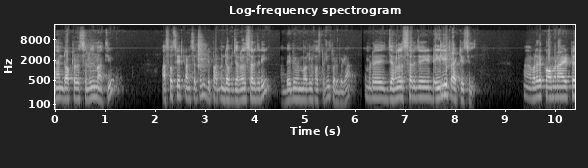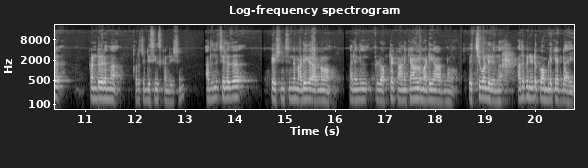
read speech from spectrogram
ഞാൻ doctor Sunil Mathew associate consultant department of general surgery baby memorial hospital Thodupuzha. നമ്മുടെ ജനറൽ സർജറി ഡെയിലി പ്രാക്ടീസിൽ വളരെ കോമൺ ആയിട്ട് കണ്ടുവരുന്ന കുറച്ച് ഡിസീസ് കണ്ടീഷൻ അതിൽ ചിലത് പേഷ്യൻസിന്റെ മടി കാരണമോ അല്ലെങ്കിൽ ഡോക്ടറെ കാണിക്കാനുള്ള മടി കാരണമോ വെച്ചുകൊണ്ടിരുന്ന അത് പിന്നീട് കോംപ്ലിക്കേറ്റഡ് ആയി.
